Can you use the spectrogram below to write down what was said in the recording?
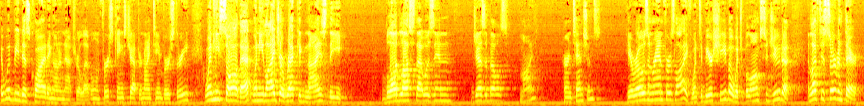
It would be disquieting on a natural level. In 1 Kings chapter 19, verse 3, when he saw that, when Elijah recognized the bloodlust that was in Jezebel's mind, her intentions, he arose and ran for his life, went to Beersheba, which belongs to Judah, and left his servant there.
